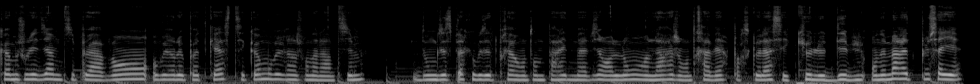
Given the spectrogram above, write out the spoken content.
Comme je vous l'ai dit un petit peu avant, ouvrir le podcast, c'est comme ouvrir un journal intime. Donc j'espère que vous êtes prêts à entendre parler de ma vie en long, en large et en travers parce que là c'est que le début. On ne m'arrête plus, ça y est.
